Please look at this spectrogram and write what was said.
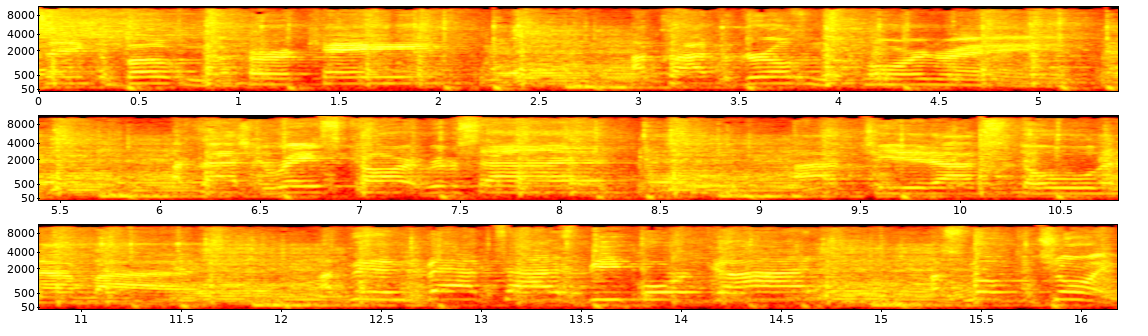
Sank a boat in a hurricane. I cried for girls in the pouring rain. I crashed a race car at Riverside. I've cheated, I've stolen, I've lied. I've been baptized before God. I smoked a joint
